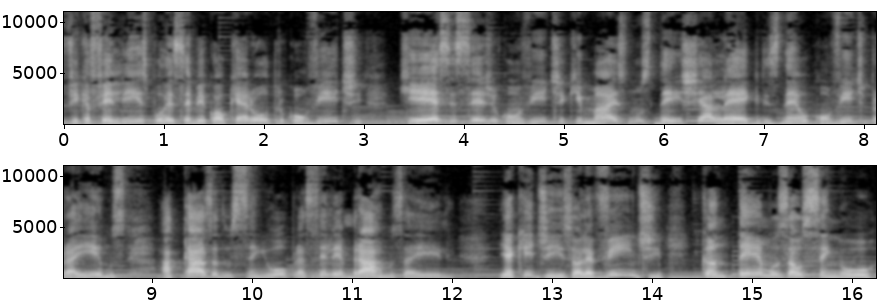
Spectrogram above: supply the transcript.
fica feliz por receber qualquer outro convite, que esse seja o convite que mais nos deixe alegres, né? O convite para irmos à casa do Senhor para celebrarmos a Ele. E aqui diz: olha, vinde, cantemos ao Senhor,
